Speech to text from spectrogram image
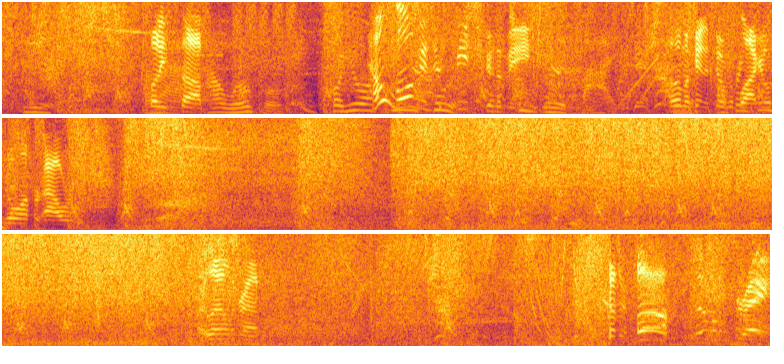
teeth. Buddy, stop. How woeful. For you are How long is your speech gonna be? Oh, I'm getting Joker Black. It'll go on for hours. Alright, lay on the ground. Oh! That was great!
